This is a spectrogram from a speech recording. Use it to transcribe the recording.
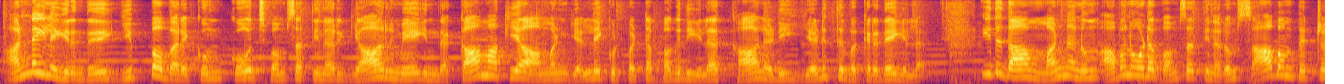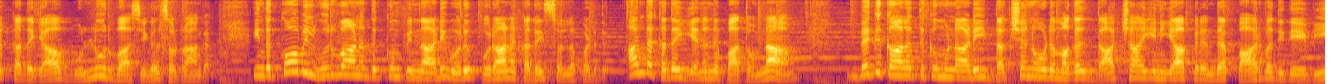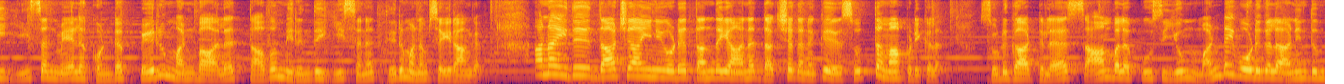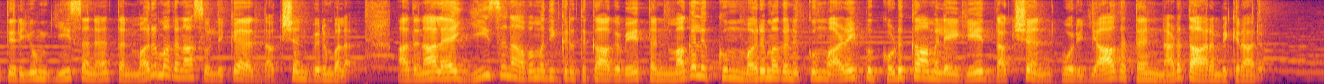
அன்னையில இருந்து இப்ப வரைக்கும் கோச் வம்சத்தினர் யாருமே இந்த காமாக்கியா அம்மன் எல்லைக்குட்பட்ட பகுதியில காலடி எடுத்து வைக்கிறதே இல்லை. இதுதான் மன்னனும் அவனோட வம்சத்தினரும் சாபம் பெற்ற கதையா உள்ளூர்வாசிகள் சொல்றாங்க. இந்த கோவில் உருவானதுக்கும் பின்னாடி ஒரு புராண கதை சொல்லப்படுது. அந்த கதை என்னன்னு பார்த்தோம்னா வெகு காலத்துக்கு முன்னாடி தக்ஷனோட மகள் தாட்சாயினியா பிறந்த பார்வதி தேவி ஈசன் மேல கொண்ட பெரும் அன்பால தவம் இருந்து ஈசனை திருமணம் செய்கிறாங்க ஆனால் இது தாட்சாயினியோட தந்தையான தக்ஷகனுக்கு சுத்தமாக பிடிக்கல. சுடுகாட்டில் சாம்பல பூசியும் மண்டை ஓடுகளை அணிந்தும் தெரியும் ஈசனை தன் மருமகனாக சொல்லிக்க தக்ஷன் விரும்பல. அதனால் ஈசனை அவமதிக்கிறதுக்காகவே தன் மகளுக்கும் மருமகனுக்கும் அழைப்பு கொடுக்காமலேயே தக்ஷன் ஒரு யாகத்தை நடத்த ஆரம்பிக்கிறாரு.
